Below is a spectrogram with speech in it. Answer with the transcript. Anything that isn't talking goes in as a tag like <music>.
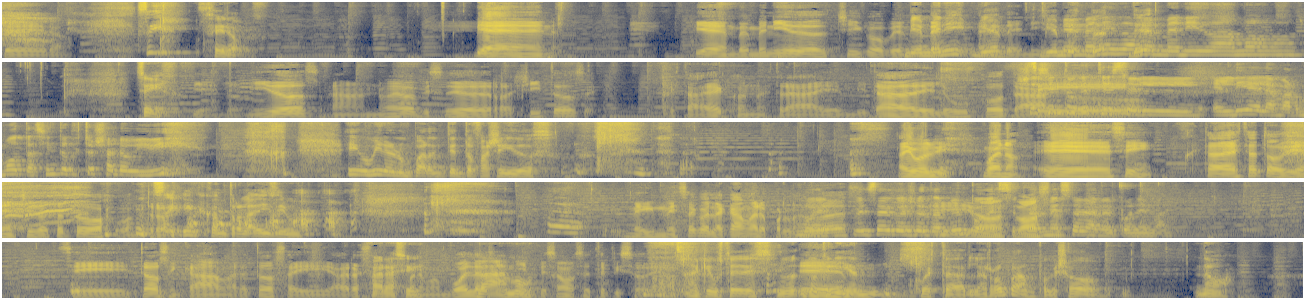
Cero. Sí, cero. Bien. Bien, bienvenidos chicos. Bien, Bienveni- bien- Bienvenido, de- bienvenido, amor. Sí, Bienvenidos a un nuevo episodio de Rayitos. Esta vez con nuestra invitada de lujo. Yo siento que este es el, el día de la marmota. Siento que esto ya lo viví. <laughs> y hubieron un par de intentos fallidos. Ahí volví. Bueno, eh, sí. Está, está todo bien, chicos. Está todo bajo control. Sí, controladísimo. Me, me saco la cámara por las Bueno, dudas. me saco yo también porque vamos- sentarme vamos a- sola me pone mal. Sí, todos en cámara, todos ahí. Ahora sí, Ahora sí. ponemos en bolas Vamos. y empezamos este episodio. Ah, que ustedes no, no Eh, tenían puesta la ropa, porque yo. No.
